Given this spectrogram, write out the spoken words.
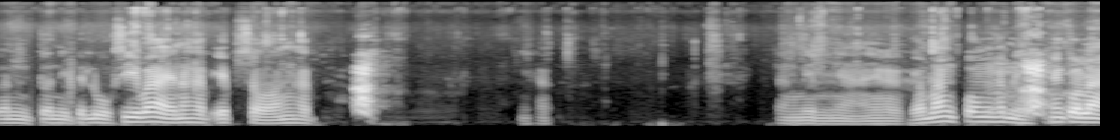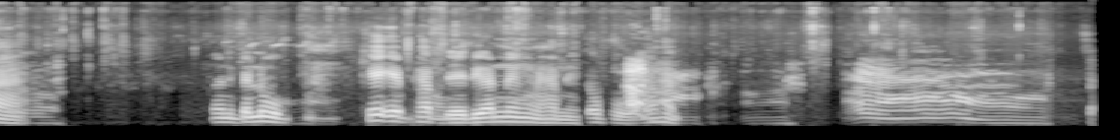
ตัวนี้ตัวนี้เป็นลูกซีไว้นะครับ F2 ครับนี่ครับตั้งเล่นหยานะครับกำลังปองครับนี่แฮงโกลาตัวนี้เป็นลูก KF ครับเดือนเดือนหนึ่งนะครับนี่ตัวผู้นะครับส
